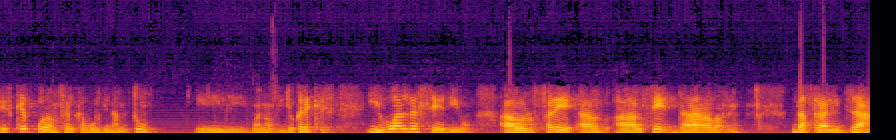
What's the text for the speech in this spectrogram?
que és que poden fer el que vulguin amb tu. I, bueno, jo crec que és igual de sèrio el, fre, el, el fet de, de paralitzar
